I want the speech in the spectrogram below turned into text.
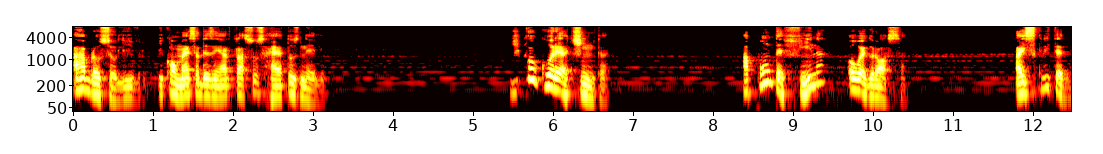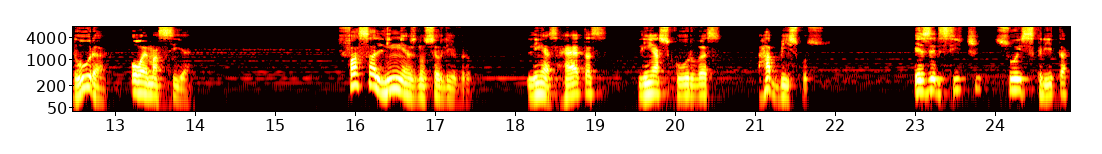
Abra o seu livro e comece a desenhar traços retos nele. De qual cor é a tinta? A ponta é fina ou é grossa? A escrita é dura ou é macia? Faça linhas no seu livro. Linhas retas, linhas curvas, rabiscos. Exercite sua escrita.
